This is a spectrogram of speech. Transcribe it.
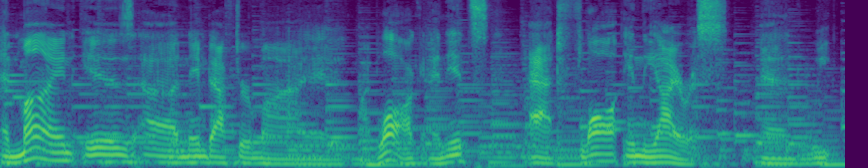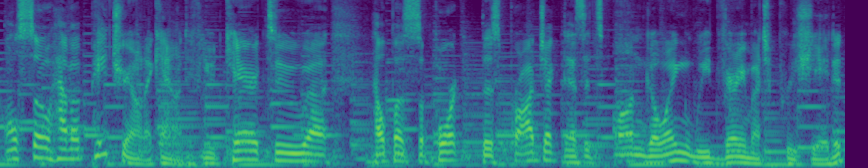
And mine is uh, named after my my blog, and it's at Flaw in the Iris. And we also have a Patreon account. If you'd care to uh, help us support this project as it's ongoing, we'd very much appreciate it.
